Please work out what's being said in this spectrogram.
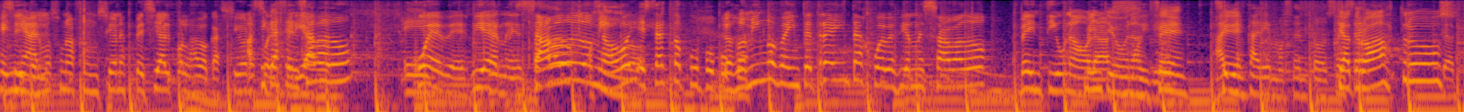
Sí, Genial. tenemos una función especial por las vacaciones. Así por que el hacen feriado. sábado. Eh, Jueves, viernes, sábado y o sea, domingo. hoy, exacto, pu, pu, pu, Los domingos 20.30, jueves, viernes, sábado 21 horas. 21, Muy sí. bien. Ahí sí. estaremos entonces. Teatro ¿eh? Astros. Teatro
